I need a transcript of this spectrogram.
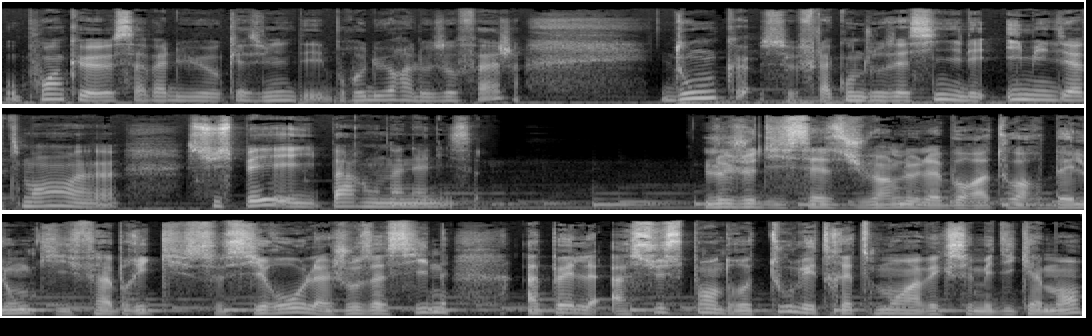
au point que ça va lui occasionner des brûlures à l'œsophage. Donc, ce flacon de Josacine, il est immédiatement euh, suspect et il part en analyse. Le jeudi 16 juin, le laboratoire Bellon qui fabrique ce sirop, la josacine, appelle à suspendre tous les traitements avec ce médicament.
